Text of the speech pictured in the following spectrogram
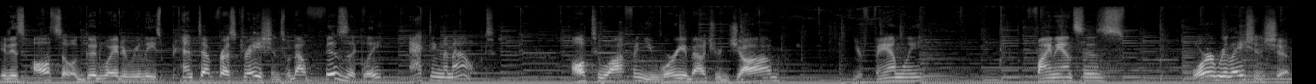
It is also a good way to release pent up frustrations without physically acting them out. All too often, you worry about your job, your family, finances, or a relationship.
